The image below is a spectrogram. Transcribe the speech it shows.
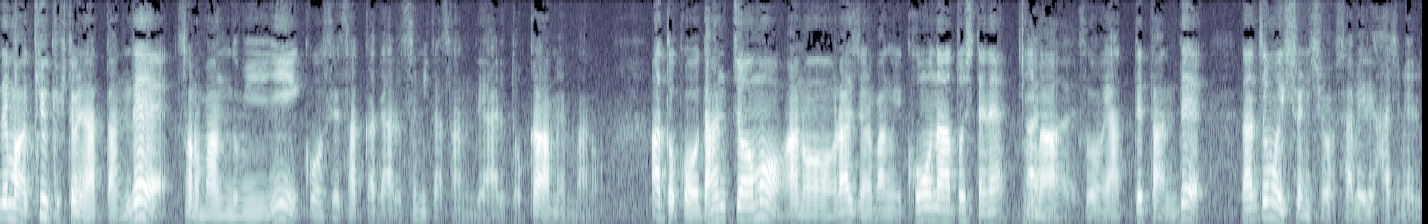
でまあ急遽一人になったんでその番組に構成作家である住田さんであるとかメンバーの。あとこう団長もあのラジオの番組コーナーとしてね今、はいはい。そうやってたんで団長も一緒にしゃべり始めるみ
